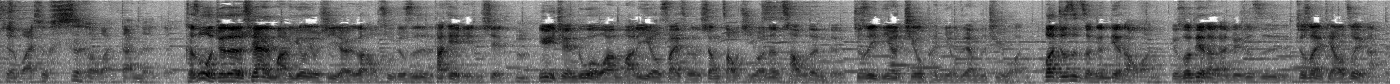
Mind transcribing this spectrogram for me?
所以我还是适合玩单人的。可是我觉得现在的马里奥游戏有一个好处，就是它可以连线。嗯，因为以前如果玩马里奥赛车，像早期玩那超嫩的，就是一定要揪朋友这样子去玩，不然就是整跟电脑玩。有时候电脑感觉就是，就算你调到最难的，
